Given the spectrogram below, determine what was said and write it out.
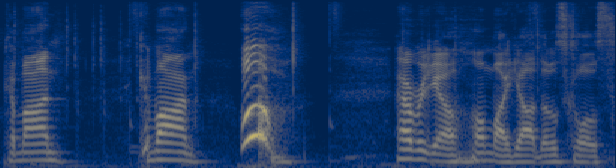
Come on. Come on. Woo! Here we go. Oh my god, that was close.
